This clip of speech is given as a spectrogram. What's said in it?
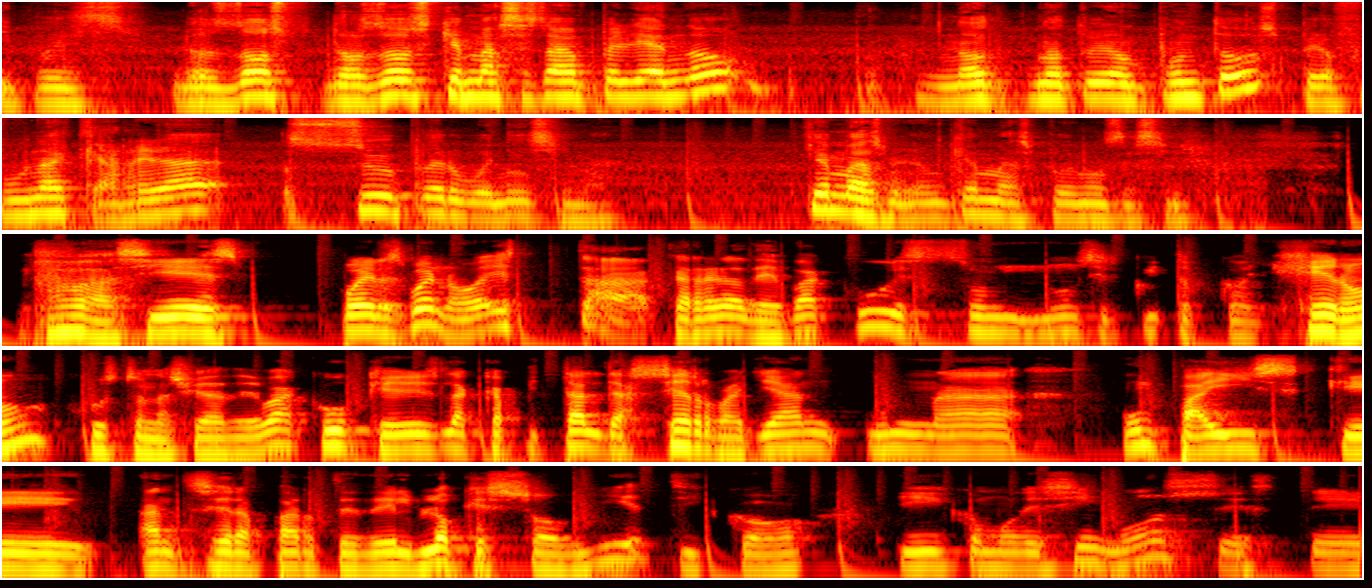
Y pues los dos, los dos que más estaban peleando no, no tuvieron puntos, pero fue una carrera súper buenísima. ¿Qué más, Mirón? ¿Qué más podemos decir? Así es. Pues bueno, esta carrera de Bakú es un, circuito callejero, justo en la ciudad de Bakú, que es la capital de Azerbaiyán, una, un país que antes era parte del bloque soviético. Y como decimos, este,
